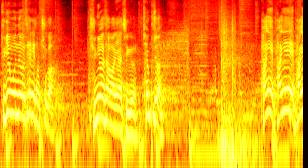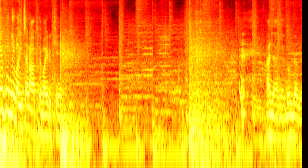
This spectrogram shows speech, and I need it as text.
두 개 못 넣으면 세 개 더 추가. 중요한 상황이야 지금. 챔프전. 방해 방해 방해꾼들 막 있잖아 앞에 막 이렇게. 아니야 아니야 농담이야.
